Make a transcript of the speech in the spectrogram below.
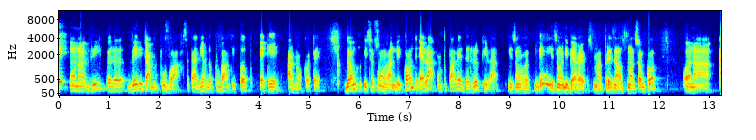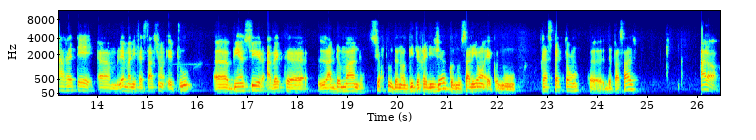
et on a vu que le véritable pouvoir, c'est-à-dire le pouvoir du peuple, était à nos côtés. Donc, ils se sont rendus compte, et là, on peut parler de reculade. Ils ont reculé, ils ont libéré Ousmane, président Ousmane Sonko. On a arrêté euh, les manifestations et tout, euh, bien sûr, avec euh, la demande surtout de nos guides religieux que nous saluons et que nous respectons de passage. Alors,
